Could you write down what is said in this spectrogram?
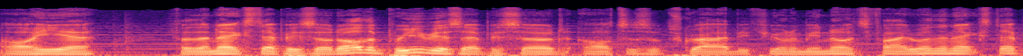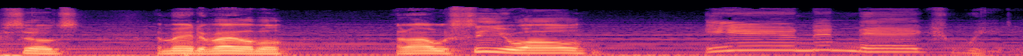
or here, for the next episode, or the previous episode, or to subscribe if you want to be notified when the next episodes are made available. And I will see you all in the next video.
